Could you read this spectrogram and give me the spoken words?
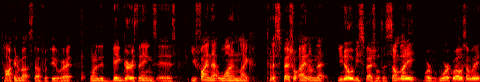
talking about stuff with people. Right. One of the bigger things is you find that one like kind of special item that you know would be special to somebody or work well with somebody.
